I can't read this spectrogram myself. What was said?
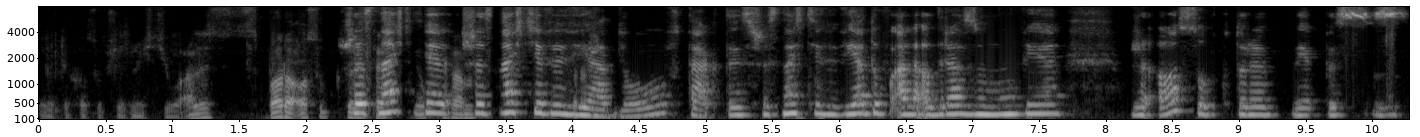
ile tych osób się zmieściło, ale sporo osób, które 16, ukrywam... 16 wywiadów, Proszę. tak, to jest 16 wywiadów, ale od razu mówię, że osób, które jakby z, z,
